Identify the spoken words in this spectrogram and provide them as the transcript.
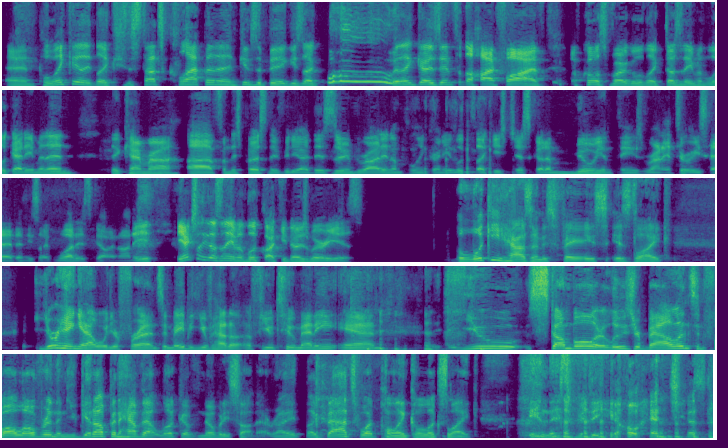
and Pelinka like starts clapping and gives a big he's like woohoo and then goes in for the high five. Of course Vogel like doesn't even look at him and then the camera uh, from this person who videoed this zoomed right in on Pelinka, and he looks like he's just got a million things running through his head, and he's like, "What is going on?" He he actually doesn't even look like he knows where he is. The look he has on his face is like you're hanging out with your friends, and maybe you've had a, a few too many, and you stumble or lose your balance and fall over, and then you get up and have that look of nobody saw that, right? Like that's what Pelinka looks like in this video and just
